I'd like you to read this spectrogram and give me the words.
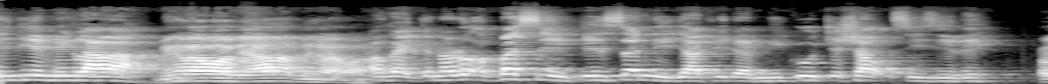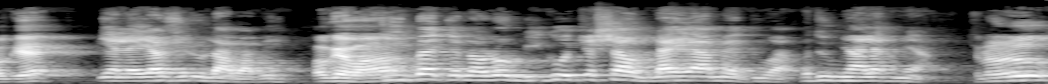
ိုစိန်ကြီးမင်္ဂလာပါမင်္ဂလာပါဗျာမင်္ဂလာပါဟုတ်ကဲ့ကျွန်တော်တို့အပတ်စဉ်တင်ဆက်နေကြဖြစ်တဲ့မိကိုကြက်လျှောက်အစီအစဉ်လေးဟုတ်ကဲ့ပြန်လည်ရောက်ရှိလို့လာပါပြီဟုတ်ကဲ့ပါဒီဘက်ကျွန်တော်တို့မိကိုကြက်လျှောက်လိုက်ရမယ့်သူကဘယ်သူများလဲခင်ဗျကျွန်တော်တို့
